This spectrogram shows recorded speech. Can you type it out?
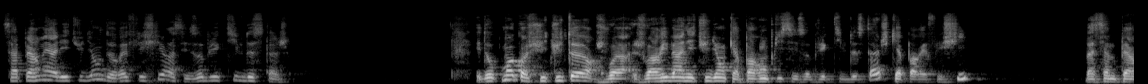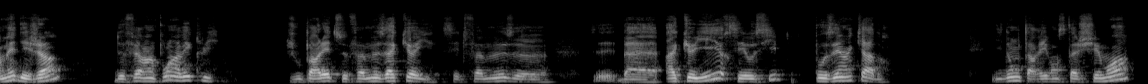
Ça permet à l'étudiant de réfléchir à ses objectifs de stage. Et donc moi, quand je suis tuteur, je vois, je vois arriver un étudiant qui n'a pas rempli ses objectifs de stage, qui n'a pas réfléchi, bah, ça me permet déjà de faire un point avec lui. Je vous parlais de ce fameux accueil, cette fameuse euh, bah, accueillir, c'est aussi poser un cadre. Dis donc, tu arrives en stage chez moi,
